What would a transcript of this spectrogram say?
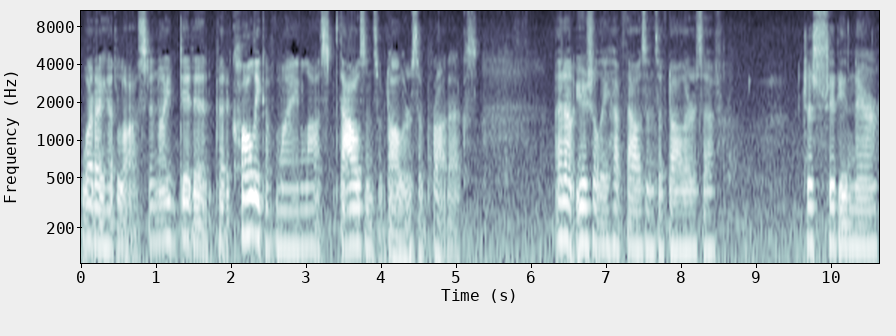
what I had lost, and I didn't, but a colleague of mine lost thousands of dollars of products. I don't usually have thousands of dollars of just sitting there.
